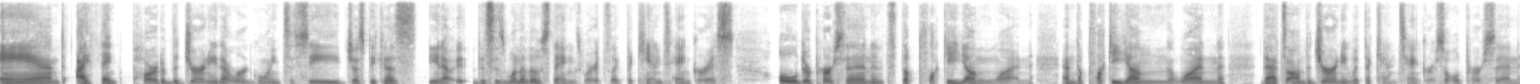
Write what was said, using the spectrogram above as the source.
And I think part of the journey that we're going to see, just because, you know, it, this is one of those things where it's like the cantankerous older person and it's the plucky young one and the plucky young one that's on the journey with the cantankerous old person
